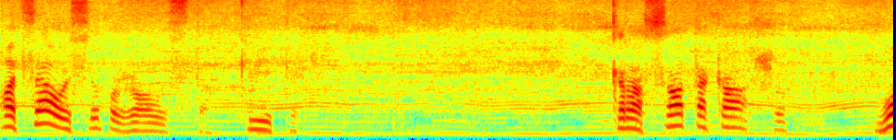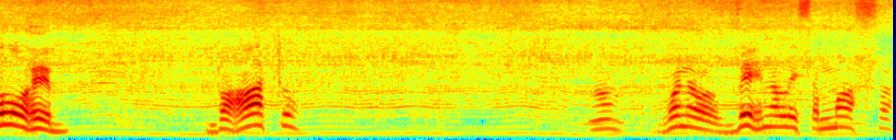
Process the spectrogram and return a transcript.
А це ось, все, пожалуйста, квіти. Краса така, що вологи багато. Ну, Воно вигналися маса,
